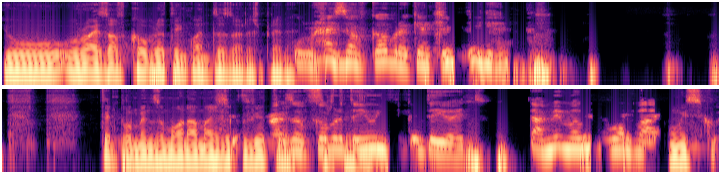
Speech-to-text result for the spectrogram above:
E O, o Rise of Cobra tem quantas horas, Pereira? O Rise of Cobra, quer que eu diga? Tem pelo menos uma hora a mais do que devia O ter. Rise of Cobra certeza. tem 1,58. Está mesmo ali no guardar. 1,50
